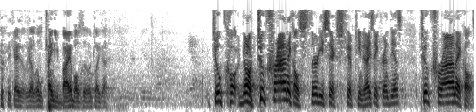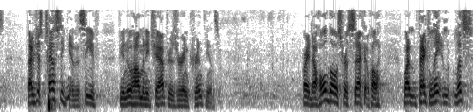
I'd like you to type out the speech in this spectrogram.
you guys got little tiny Bibles that look like that. Two, no, two Chronicles 36, 15. Did I say Corinthians? Two Chronicles. I'm just testing you to see if, if you knew how many chapters are in Corinthians. All right, now hold those for a second. Well in fact, let's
